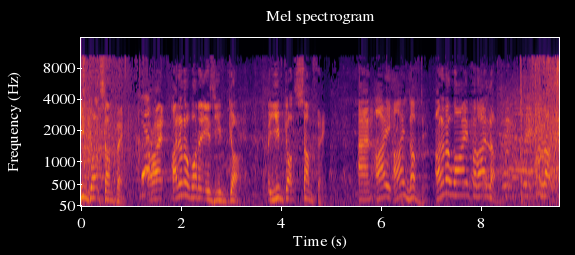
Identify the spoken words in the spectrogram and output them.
you've got something. All right? I don't know what it is you've got, but you've got something. And I, I loved it. I don't know why, but I loved it. I loved it.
